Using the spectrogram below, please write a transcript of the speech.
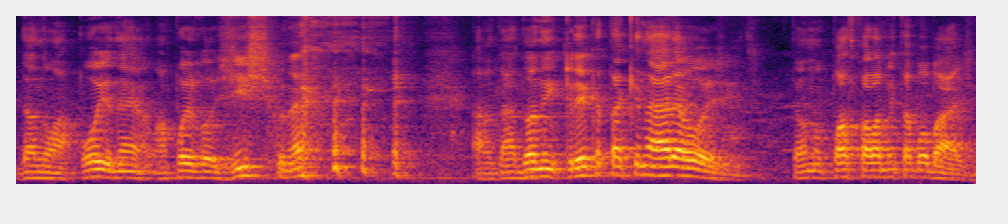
dando um apoio, né? Um apoio logístico, né? a dona Encreca está aqui na área hoje, gente. Então não posso falar muita bobagem.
